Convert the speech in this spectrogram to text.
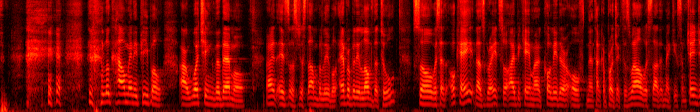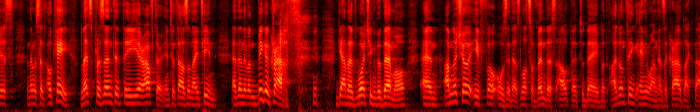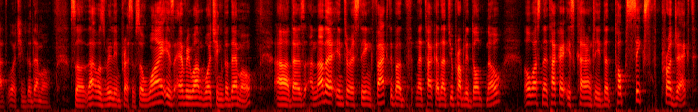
Look how many people are watching the demo. Right? It was just unbelievable. Everybody loved the tool. So we said, okay, that's great. So I became a co-leader of the project as well. We started making some changes. And then we said, okay, let's present it the year after in 2019. And then even bigger crowds gathered watching the demo. And I'm not sure if, uh, also there's lots of vendors out there today, but I don't think anyone has a crowd like that watching the demo. So that was really impressive. So why is everyone watching the demo? Uh, there's another interesting fact about Nettacker that you probably don't know. OWASP Nettacker is currently the top sixth project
